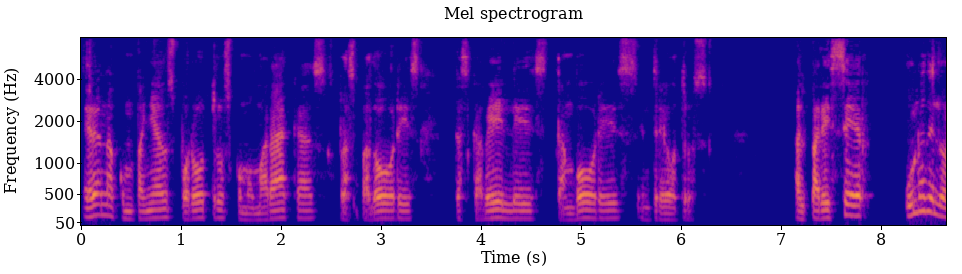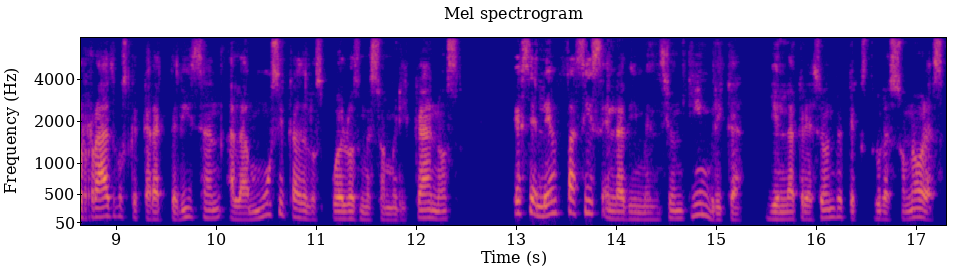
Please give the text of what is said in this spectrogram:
eran acompañados por otros como maracas, raspadores, cascabeles, tambores, entre otros. Al parecer, uno de los rasgos que caracterizan a la música de los pueblos mesoamericanos es el énfasis en la dimensión tímbrica y en la creación de texturas sonoras,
